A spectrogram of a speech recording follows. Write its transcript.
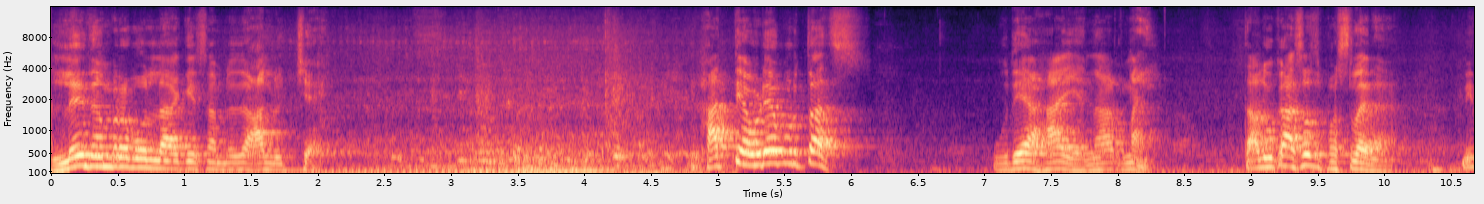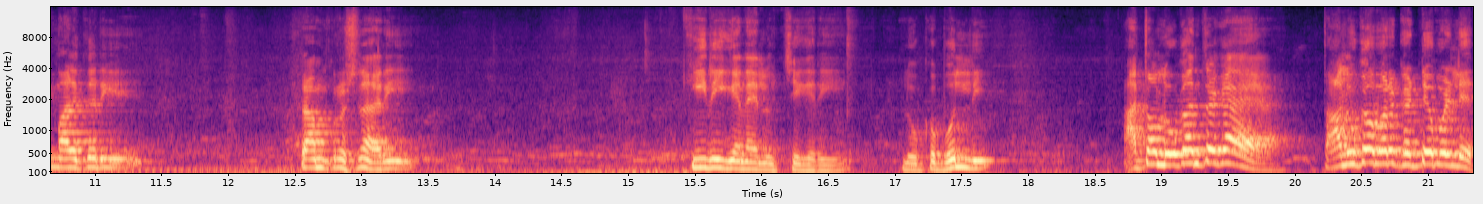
लय नम्र बोलला की समजा हा लुच्छ आहे. हा तेवढ्या पुरताच उद्या हा येणार नाही. तालुका असाच फसला ना. मी माळकरी रामकृष्ण हरी केली गे नाही लुच्चेगिरी लोक बोलली. आता लोकांचं काय तालुकाभर खड्डे पडलेत.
